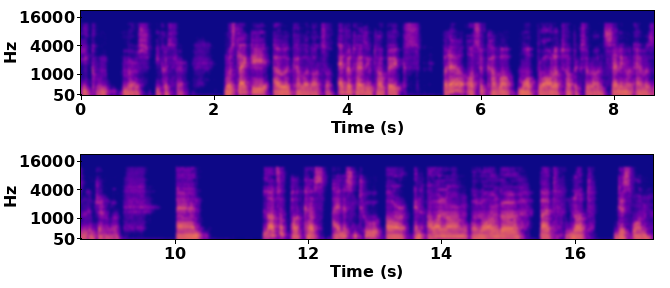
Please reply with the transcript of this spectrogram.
e-commerce ecosphere. Most likely, I will cover lots of advertising topics, but I'll also cover more broader topics around selling on Amazon in general. And lots of podcasts I listen to are an hour long or longer, but not this one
